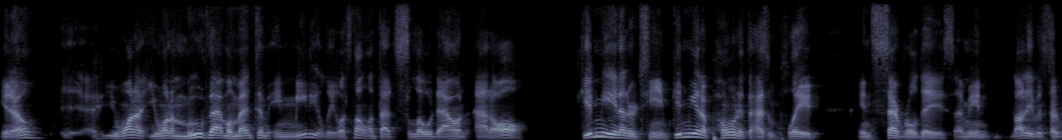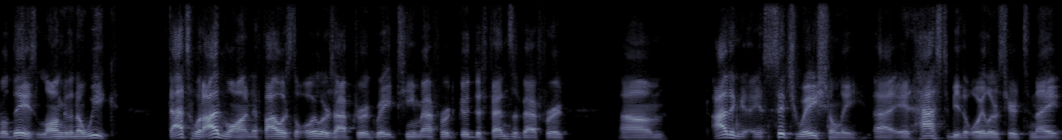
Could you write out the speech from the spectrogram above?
You know, you want to you want to move that momentum immediately. Let's not let that slow down at all. Give me another team. Give me an opponent that hasn't played in several days. I mean, not even several days, longer than a week. That's what I'd want if I was the Oilers after a great team effort, good defensive effort. Um, I think uh, situationally, uh, it has to be the Oilers here tonight.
